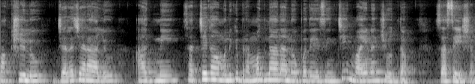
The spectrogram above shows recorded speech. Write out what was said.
పక్షులు జలచరాలు అగ్ని సత్యకామునికి బ్రహ్మజ్ఞానాన్ని ఉపదేశించి వైనం చూద్దాం. సశేషం.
